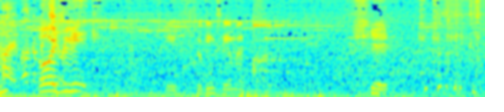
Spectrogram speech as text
Hi, welcome to Oh, it's me. He's looking same as Paul. Shit.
